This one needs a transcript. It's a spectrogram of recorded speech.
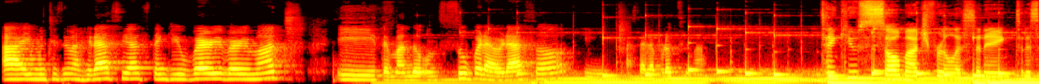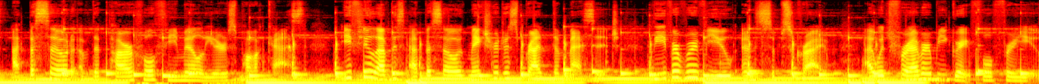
Ay, muchísimas gracias. Thank you very, very much. Y te mando un súper abrazo y hasta la próxima. Thank you so much for listening to this episode of the Powerful Female Leaders Podcast. If you love this episode, make sure to spread the message, leave a review, and subscribe. I would forever be grateful for you.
